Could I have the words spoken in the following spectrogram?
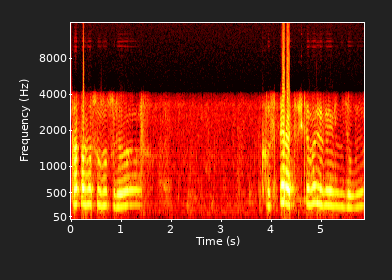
patlaması uzun sürüyor. Evet işte böyle bir evimiz oluyor.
